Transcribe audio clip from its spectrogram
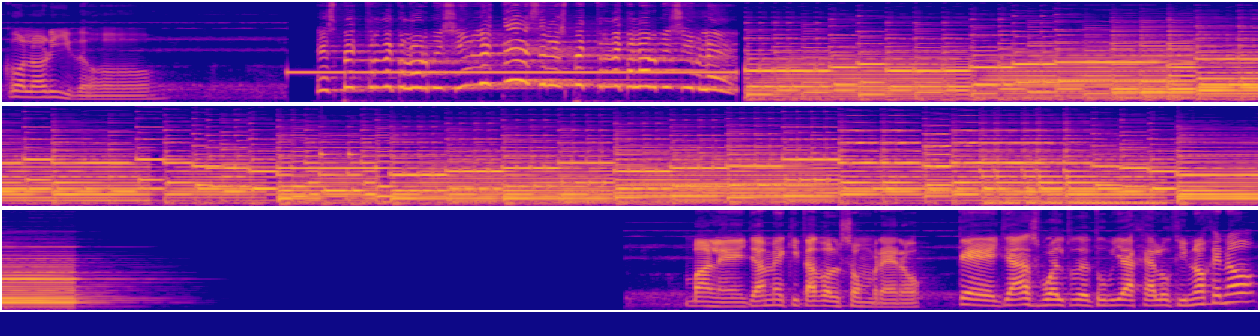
colorido. ¿Espectro de color visible? ¿Qué es el espectro de color visible? Vale, ya me he quitado el sombrero. ¿Qué? ¿Ya has vuelto de tu viaje alucinógeno?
